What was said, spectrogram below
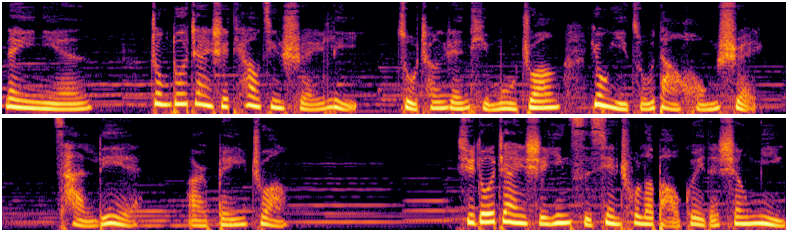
那一年，众多战士跳进水里，组成人体木桩，用以阻挡洪水，惨烈而悲壮。许多战士因此献出了宝贵的生命。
